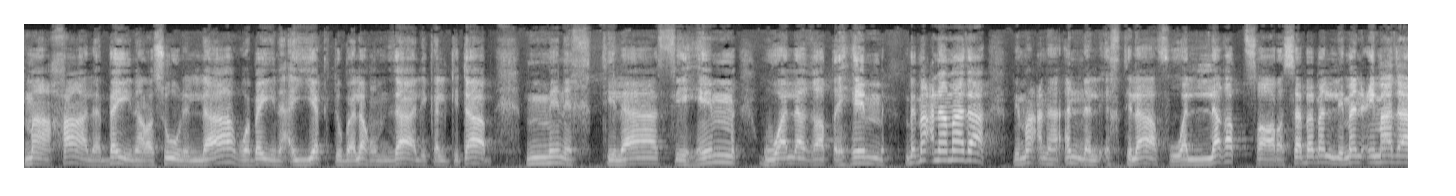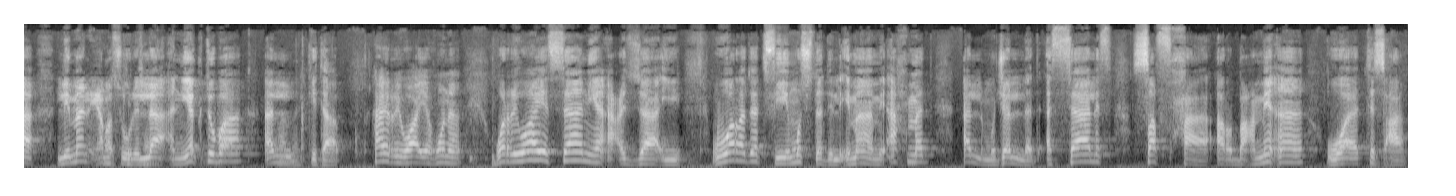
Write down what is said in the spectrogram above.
ما حال بين رسول الله وبين أن يكتب لهم ذلك الكتاب من اختلافهم ولغطهم. بمعنى ماذا؟ بمعنى أن الاختلاف واللغط صار سببا لمنع ماذا؟ لمنع رسول الله أن يكتب الكتاب. هاي الرواية هنا. والرواية الثانية أعزائي وردت في مسند الإمام أحمد المجلد الثالث صفحة 409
